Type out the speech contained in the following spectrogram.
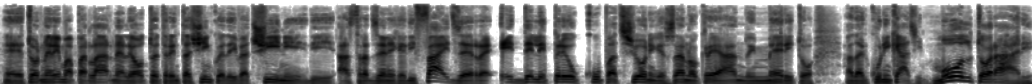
Eh, torneremo a parlarne alle 8.35 dei vaccini di AstraZeneca e di Pfizer e delle preoccupazioni che stanno creando in merito ad alcuni casi molto rari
